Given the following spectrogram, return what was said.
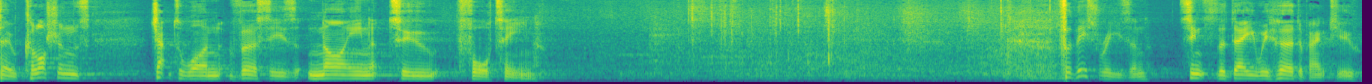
So, Colossians chapter 1, verses 9 to 14. For this reason, since the day we heard about you,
